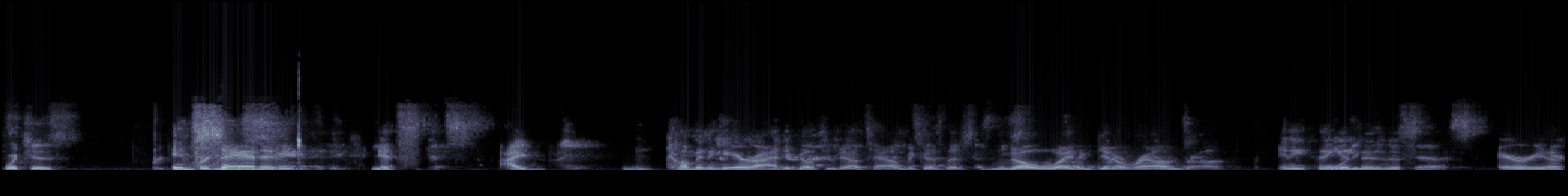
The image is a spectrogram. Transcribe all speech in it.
Which is Insanity. Yeah. It's I come in here. I had to go through downtown because there's no way to get around anything in this yes. area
